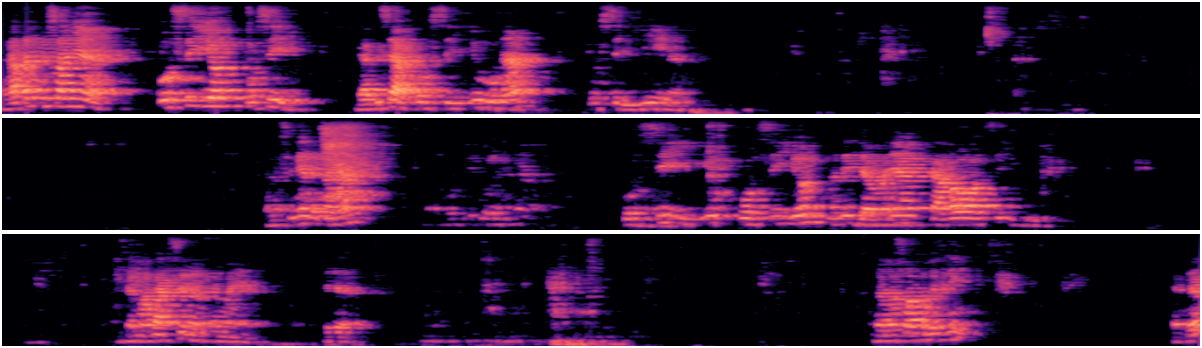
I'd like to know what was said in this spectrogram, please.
Kata misalnya, kursiyun, kursi. Gak bisa, kursiyuna, kursiyina. Di sini ada kan? Kursi yuk kursi yun nanti jawabannya karosi. Sama taksir namanya. Beda. Ada masalah di sini? Ada?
